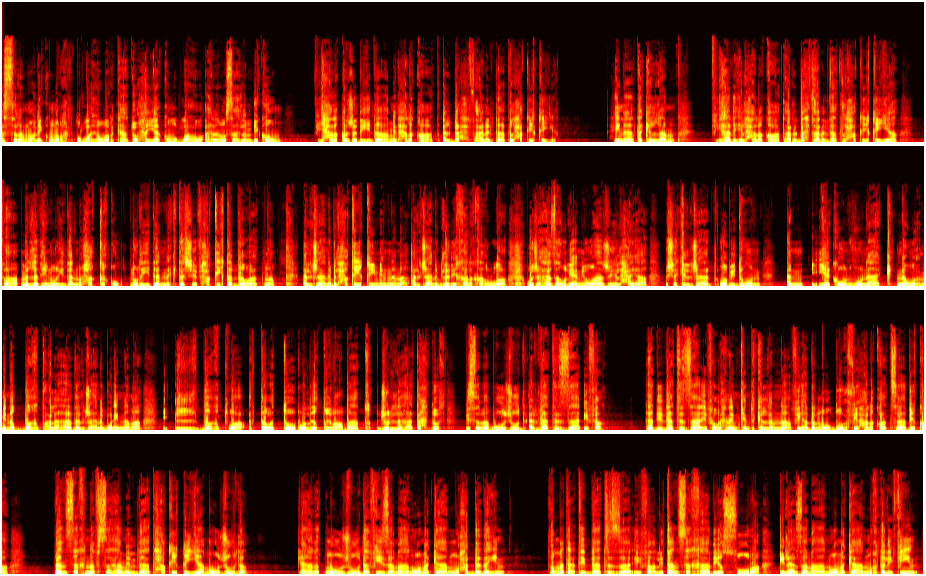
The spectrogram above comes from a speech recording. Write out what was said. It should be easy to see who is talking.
Speaker 1: السلام عليكم ورحمة الله وبركاته حياكم الله وأهلا وسهلا بكم في حلقة جديدة من حلقات البحث عن الذات الحقيقية حين نتكلم في هذه الحلقات عن البحث عن الذات الحقيقية فما الذي نريد أن نحققه؟ نريد أن نكتشف حقيقة ذواتنا، الجانب الحقيقي مننا، الجانب الذي خلقه الله وجهزه لأن يواجه الحياة بشكل جاد وبدون أن يكون هناك نوع من الضغط على هذا الجانب وإنما الضغط والتوتر والاضطرابات جلها تحدث بسبب وجود الذات الزائفة. هذه الذات الزائفة وإحنا يمكن تكلمنا في هذا الموضوع في حلقات سابقة تنسخ نفسها من ذات حقيقية موجودة كانت موجودة في زمان ومكان محددين. ثم تأتي الذات الزائفة لتنسخ هذه الصورة إلى زمان ومكان مختلفين.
